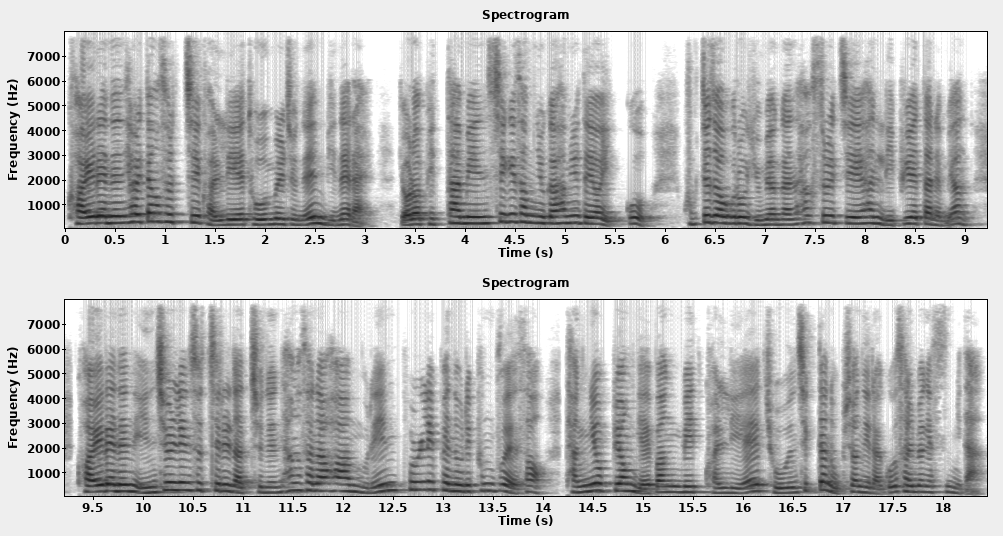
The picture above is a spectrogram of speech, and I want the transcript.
과일에는 혈당 수치 관리에 도움을 주는 미네랄, 여러 비타민, 식이섬유가 함유되어 있고 국제적으로 유명한 학술지의 한 리뷰에 따르면 과일에는 인슐린 수치를 낮추는 항산화 화합물인 폴리페놀이 풍부해서 당뇨병 예방 및 관리에 좋은 식단 옵션이라고 설명했습니다.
